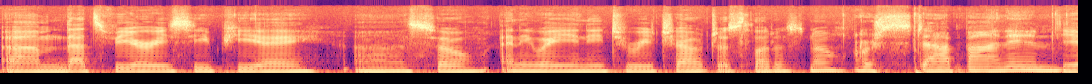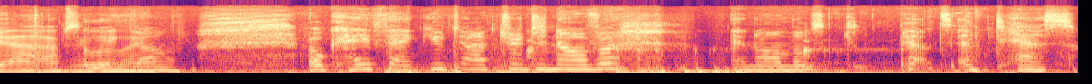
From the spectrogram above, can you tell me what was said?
Um, that's VRECPA. Uh, so, anyway, you need to reach out, just let us know. or stop on in. Yeah, absolutely. There you go. Okay, thank you, Dr. Denova, and all those cute pets, and Tess.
